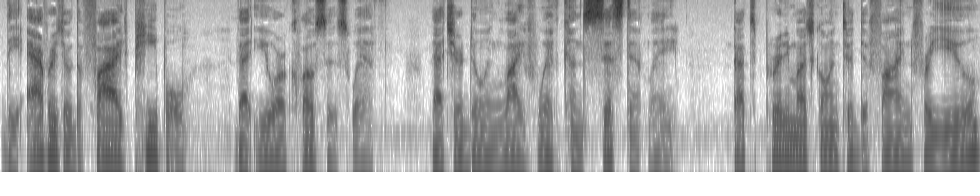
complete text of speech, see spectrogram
the average of the five people that you are closest with, that you're doing life with consistently, that's pretty much going to define for you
